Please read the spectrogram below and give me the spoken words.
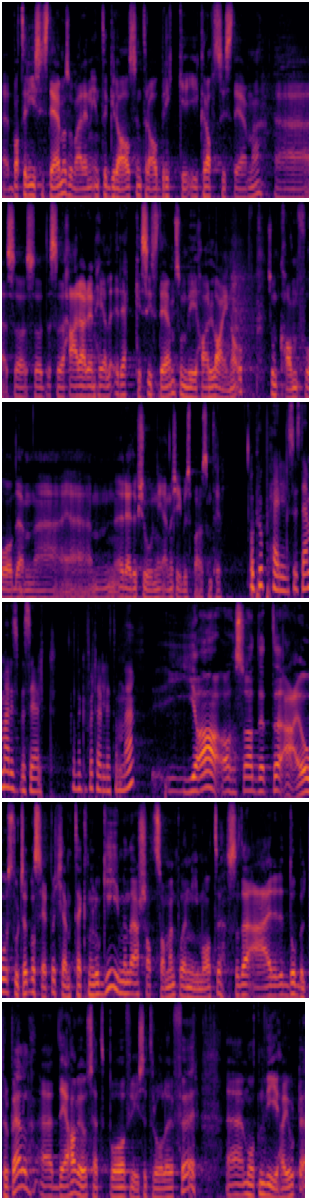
Eh, batterisystemet, som er en integral, sentral brikke i kraftsystemet. Eh, så, så, så, her er det en hel rekke system som vi har lina opp, som kan få den eh, reduksjonen i energibesparelsen til. Og propellsystemet er litt spesielt? Kan ikke fortelle litt om det? Ja, altså dette er jo stort sett basert på kjent teknologi, men det er satt sammen på en ny måte. Så det er dobbeltpropell. Eh, det har vi jo sett på frysetrålere før. Eh, måten vi har gjort det,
